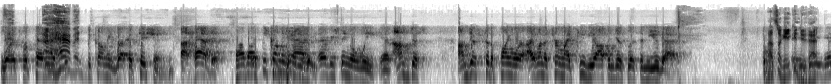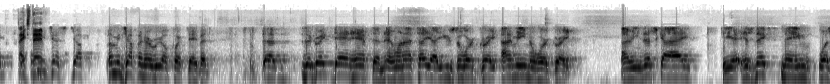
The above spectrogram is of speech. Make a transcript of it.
Where it's repetitive. A habit. This is becoming repetition, a habit. It's becoming a habit every single week, and I'm just I'm just to the point where I want to turn my TV off and just listen to you guys. That's okay. You can do that. Thanks, Let Dave. me just jump. Let me jump in here real quick, David. The, the great Dan Hampton, and when I tell you I use the word great, I mean the word great. I mean this guy. He, his nickname was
